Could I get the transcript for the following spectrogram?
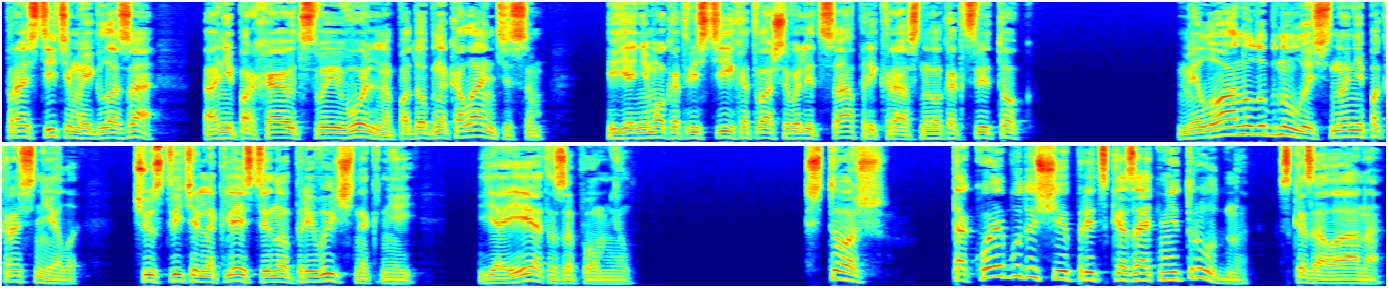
Простите мои глаза, они порхают своевольно, подобно калантисам, и я не мог отвести их от вашего лица, прекрасного как цветок. Милуан улыбнулась, но не покраснела. Чувствительно к лести, но привычно к ней. Я и это запомнил. «Что ж, такое будущее предсказать нетрудно», — сказала она.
